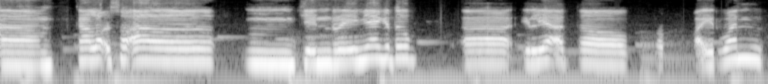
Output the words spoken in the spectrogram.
um, kalau soal um, genrenya gitu, uh, Ilya atau Pak Irwan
